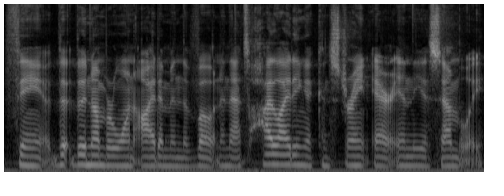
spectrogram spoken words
thing, the, the number one item in the vote, and that's highlighting a constraint error in the assembly.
